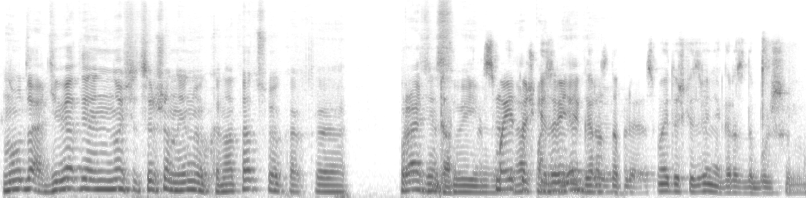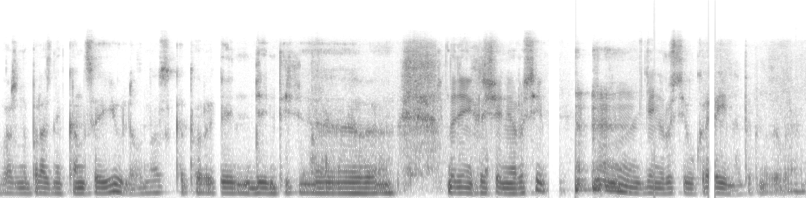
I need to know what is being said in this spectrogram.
Ну да, 9 носит совершенно иную коннотацию, как э, празднество да. именно. С моей да, точки победы. зрения гораздо с моей точки зрения гораздо больше важный праздник в конце июля у нас, который день день э, на день крещения Руси, день Руси Украины, так называемый.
